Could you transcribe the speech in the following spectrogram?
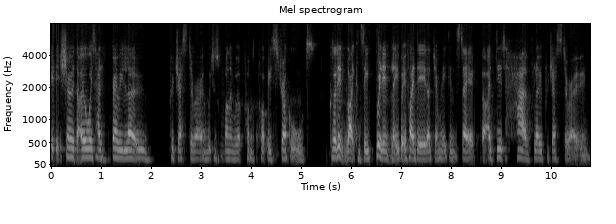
it showed that I always had very low progesterone, which is one of the problems I probably struggled because I didn't like conceive brilliantly, but if I did, I generally didn't stay it. But I did have low progesterone.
